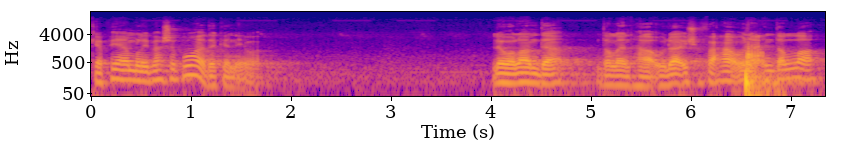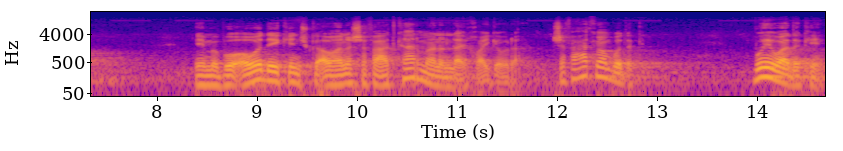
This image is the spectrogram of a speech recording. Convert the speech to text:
کە پێیان بڵێ باشە بۆ وا دەکەنێوە لە وەڵامدا دەڵێن، هؤلاء شفعاؤنا عند اللە، ئێمە بۆ ئەوە دەیکەین چونکە ئەوانە شەفاعەتکارمانن لای خوای گەورە، شەفاعەتمان بۆ دەکەن، بۆیە وا دەکەین.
